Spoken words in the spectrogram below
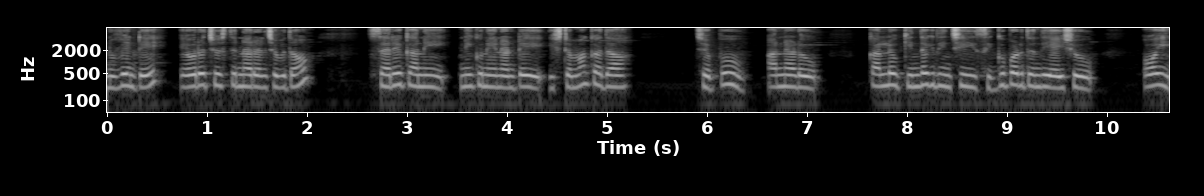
నువ్వేంటే ఎవరో చూస్తున్నారని చెబుతావు సరే కానీ నీకు నేనంటే ఇష్టమా కదా? చెప్పు అన్నాడు. కళ్ళు కిందకి దించి సిగ్గుపడుతుంది ఐషు. ఓయ్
